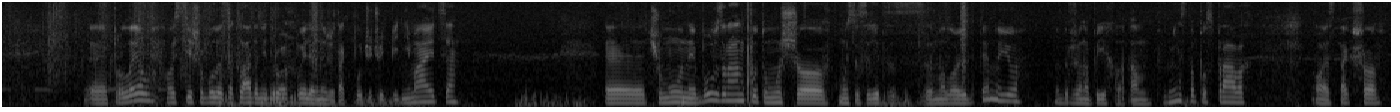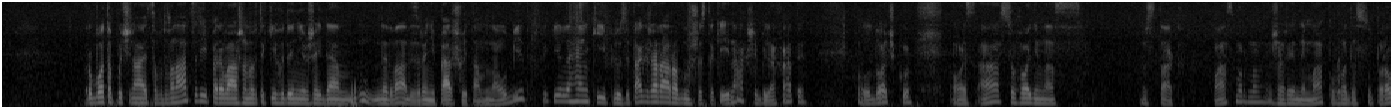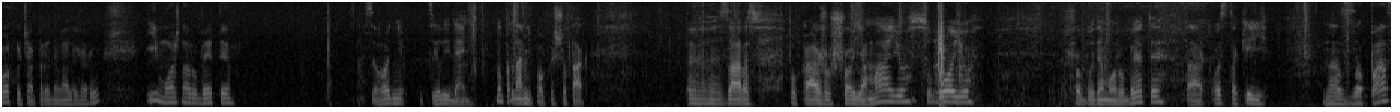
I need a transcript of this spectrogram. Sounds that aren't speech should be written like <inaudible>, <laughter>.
пролив. Ось ті, що були закладені, друга хвиля, вони вже так по чуть-чуть піднімаються. Е, чому не був зранку? Тому що мусив сидіти з малою дитиною. Дружина поїхала там в місто по справах. Ось так що робота починається в 12-й. Переважно ми в такій годині вже йдемо, ну, не 12, десь районі першої там на обід, такий легенький, плюс і так жара, робимо щось таке інакше біля хати, холодочку. Ось, а сьогодні в нас ось так пасмурно, жари нема, погода суперова, хоча передавали жару. І можна робити сьогодні цілий день. Ну, принаймні поки що так. Е, зараз покажу, що я маю з собою. Що будемо робити. Так, ось такий у нас запас.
